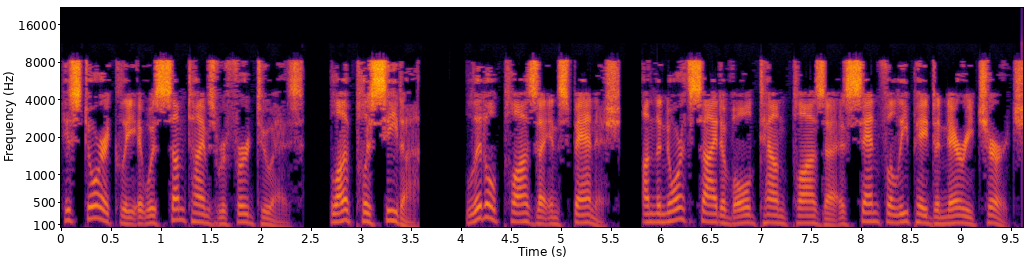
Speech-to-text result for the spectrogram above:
Historically it was sometimes referred to as, "'La Placita' Little Plaza in Spanish. On the north side of Old Town Plaza is San Felipe de Neri Church.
